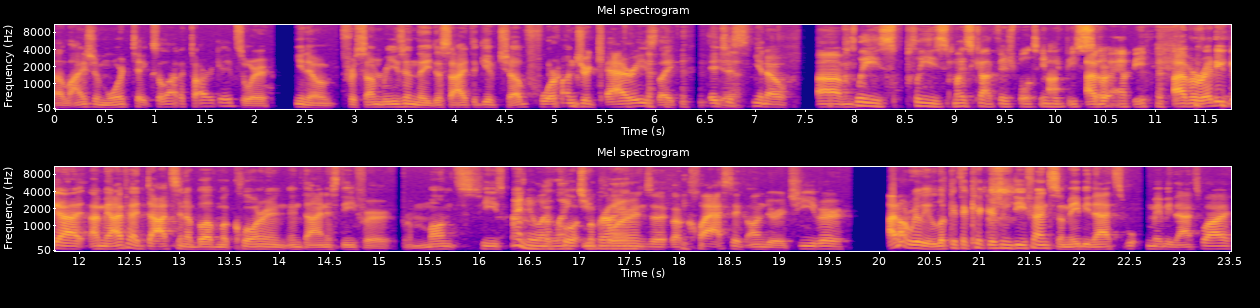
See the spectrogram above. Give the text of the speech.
Elijah Moore takes a lot of targets, or you know for some reason they decide to give Chubb 400 carries. Like it Yeah. just you know. Um, please, please, my Scott Fishbowl team would be I've- so happy. I've already got. I mean, I've had Dotson above McLaurin in Dynasty for for months. He's I knew I McLau- liked you, Brian. McLaurin's a, a classic underachiever. I don't really look at the kickers in defense, so maybe that's maybe that's why.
